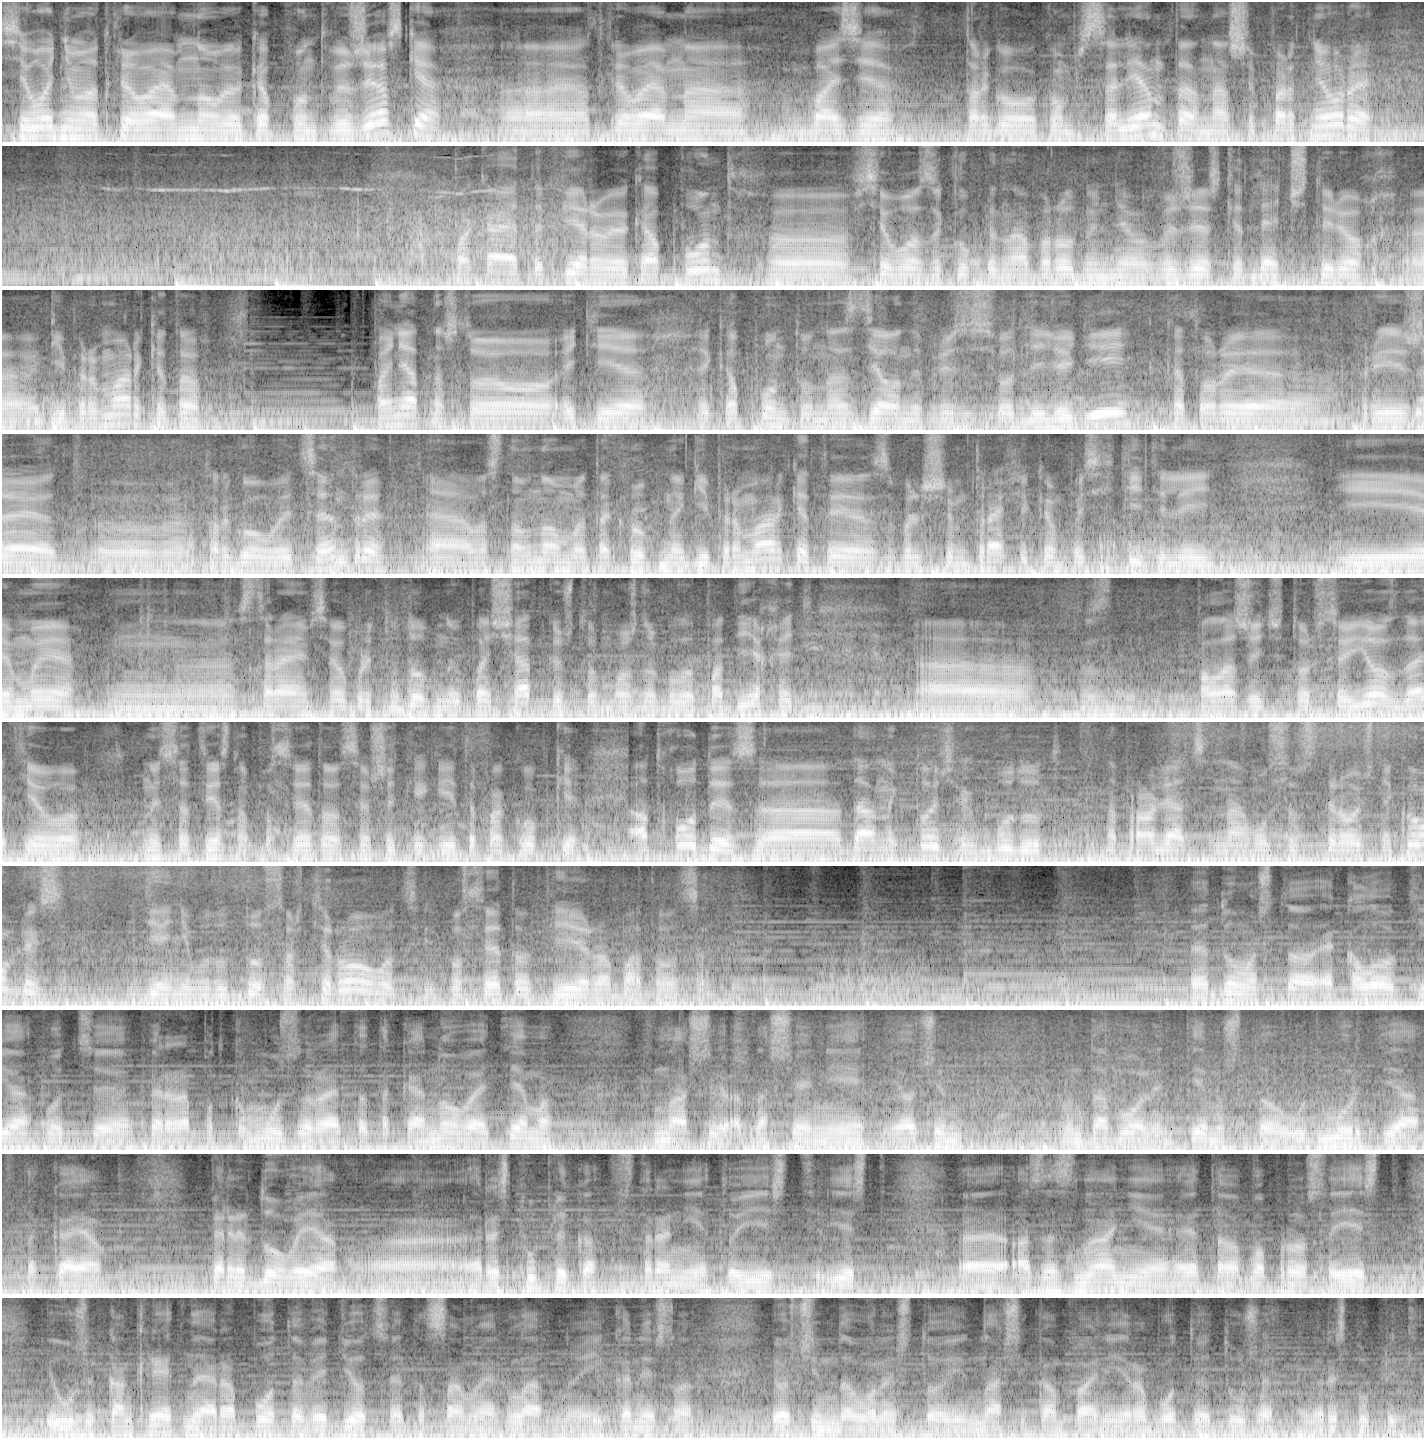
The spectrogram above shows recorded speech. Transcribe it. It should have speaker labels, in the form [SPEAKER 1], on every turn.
[SPEAKER 1] Сегодня мы открываем новый капунт в Ижевске. Э, Открываем на базе торгового комплекса «Лента». Наши партнеры. Пока это первый капунт. Э, Всего закуплено оборудование в Ижевске для четырех э, гипермаркетов. Понятно, что эти экопункты у нас сделаны прежде всего для людей, которые приезжают в торговые центры. В основном это крупные гипермаркеты с большим трафиком посетителей. И мы стараемся выбрать удобную площадку, чтобы можно было подъехать, с- положить в торсырье, сдать его, ну и, соответственно, после этого совершить какие-то покупки. Отходы с э, данных точек будут направляться на мусоросортировочный комплекс, где они будут досортировываться и после этого перерабатываться.
[SPEAKER 2] Я думаю, что экология, вот, э, переработка мусора – это такая новая тема в наших отношениях. Я очень доволен тем, что Удмуртия такая передовая э, республика в стране, то есть есть э, осознание этого вопроса, есть и уже конкретная работа ведется, это самое главное. И, конечно, я очень доволен, что и наши компании работают уже в республике.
